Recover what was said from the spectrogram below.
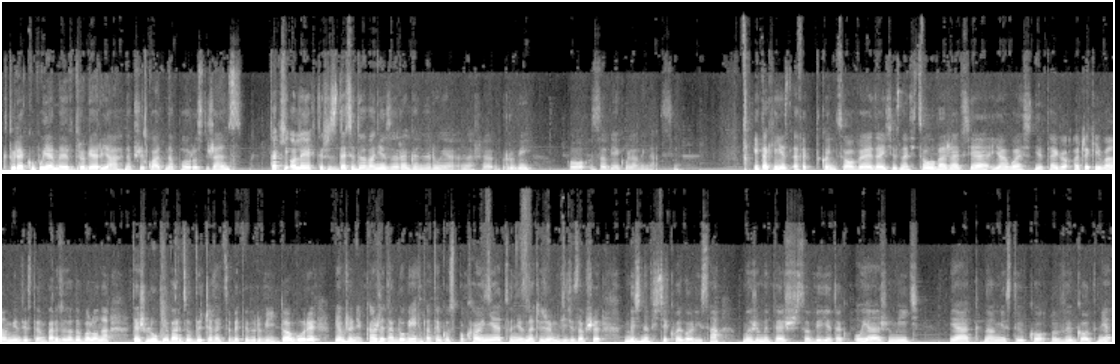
które kupujemy w drogeriach, na przykład na porost rzęs. Taki olejek też zdecydowanie zregeneruje nasze brwi po zabiegu laminacji. I taki jest efekt końcowy. Dajcie znać, co uważacie. Ja właśnie tego oczekiwałam, więc jestem bardzo zadowolona. Też lubię bardzo wyczesać sobie te brwi do góry. Wiem, że nie każdy tak lubi, dlatego spokojnie. To nie znaczy, że musicie zawsze być na wściekłego lisa. Możemy też sobie je tak ujarzmić, jak nam jest tylko wygodnie.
